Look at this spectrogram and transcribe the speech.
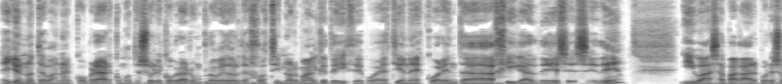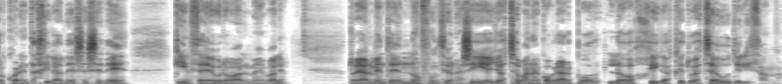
Ellos no te van a cobrar como te suele cobrar un proveedor de hosting normal que te dice, pues tienes 40 gigas de SSD y vas a pagar por esos 40 gigas de SSD 15 euros al mes, ¿vale? Realmente no funciona así. Ellos te van a cobrar por los gigas que tú estés utilizando.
